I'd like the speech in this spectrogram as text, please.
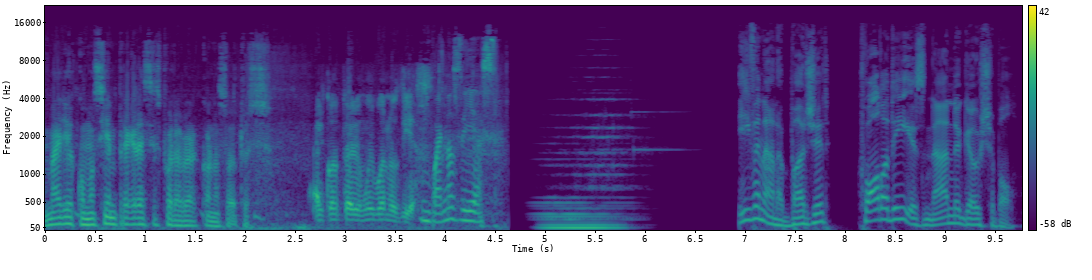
Mario, como siempre, gracias por hablar con nosotros. Al contrario, muy buenos días. Buenos días. Even on a budget, quality is non-negotiable.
